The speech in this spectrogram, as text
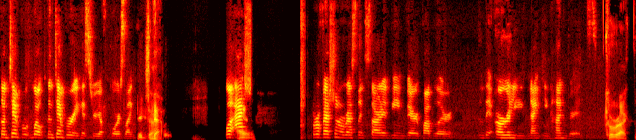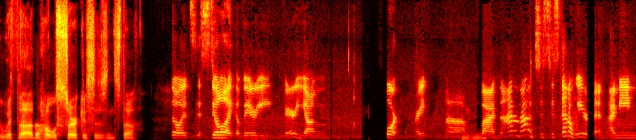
contemporary well contemporary history of course like exactly. well I- actually professional wrestling started being very popular in the early 1900s Correct. With uh, the whole circuses and stuff. so it's it's still like a very very young sport, right? Um, Mhm. But I don't know, it's just, it's kind of weird, man. I mean,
